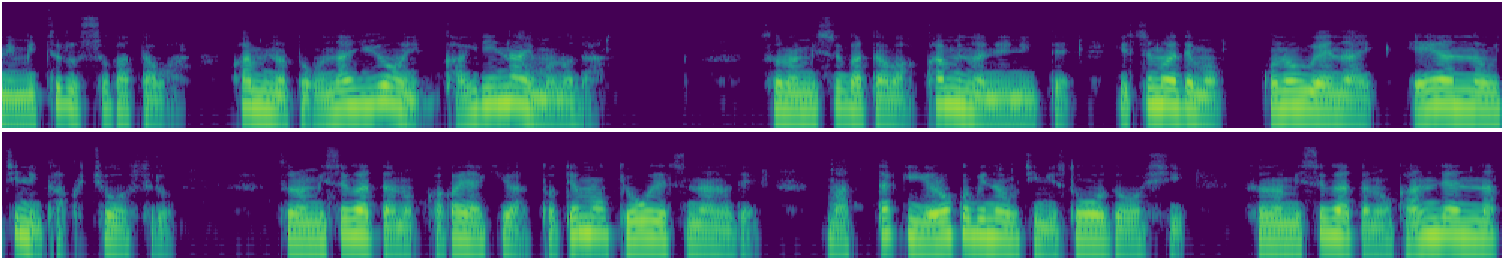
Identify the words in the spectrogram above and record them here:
に満つる姿は、神のと同じように限りないものだ。その見姿は神のに似て、いつまでもこの上ない平安のうちに拡張する。その見姿の輝きはとても強烈なので、全く喜びのうちに想像し、その見姿の完全な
